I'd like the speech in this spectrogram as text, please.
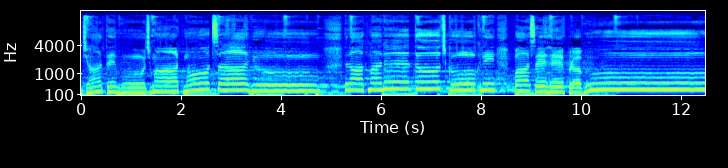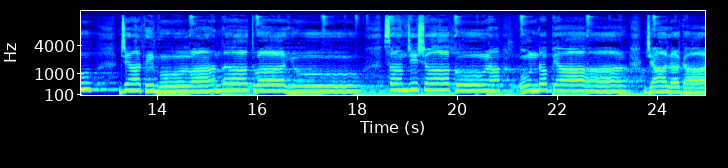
જ્યાં તે મુજ માટ મોત સહ્યું. રાખ મને તુજ કુખની પાસે હે પ્રભુ જ્યાંથી મૂલવાન રક્તવાયું સમજી શકુણા ઊંડો પ્યાર જ્યાં લગા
